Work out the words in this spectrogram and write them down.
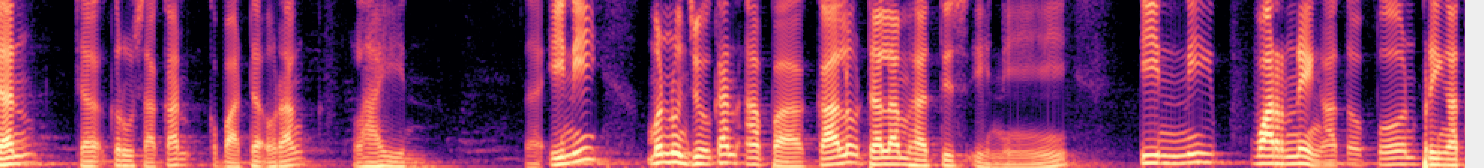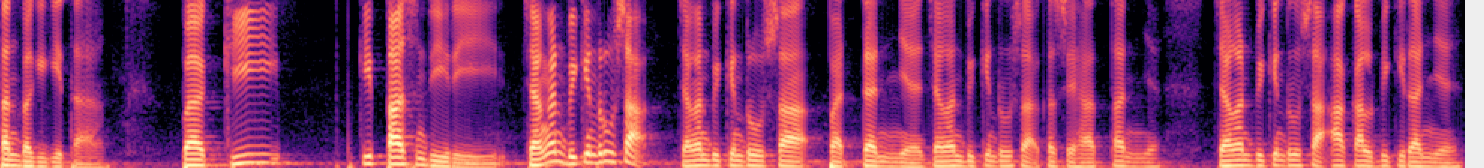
dan kerusakan kepada orang lain. Nah, ini menunjukkan apa? Kalau dalam hadis ini ini warning ataupun peringatan bagi kita. Bagi kita sendiri, jangan bikin rusak, jangan bikin rusak badannya, jangan bikin rusak kesehatannya, jangan bikin rusak akal pikirannya.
